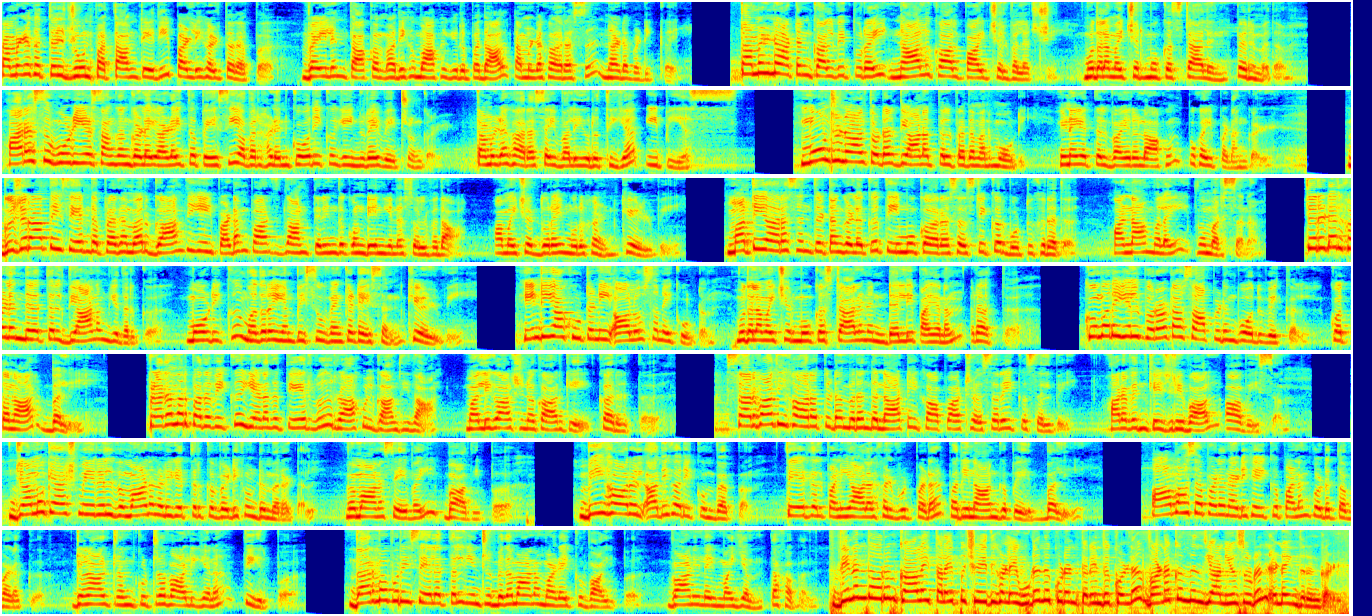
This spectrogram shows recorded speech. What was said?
தமிழகத்தில் ஜூன் பத்தாம் தேதி பள்ளிகள் திறப்பு. வெயிலின் தாக்கம் அதிகமாக இருப்பதால் தமிழக அரசு நடவடிக்கை. தமிழ்நாட்டின் கல்வித்துறை நாலு கால் பாய்ச்சல் வளர்ச்சி. முதலமைச்சர் மு ஸ்டாலின் பெருமிதம். அரசு ஊழியர் சங்கங்களை அழைத்து பேசி அவர்களின் கோரிக்கையை நிறைவேற்றுங்கள். தமிழக அரசை வலியுறுத்திய இபிஎஸ் மூன்று நாள் தொடர் தியானத்தில் பிரதமர் மோடி. இணையத்தில் வைரலாகும் புகைப்படங்கள். குஜராத்தை சேர்ந்த பிரதமர் காந்தியை படம் பார்த்துதான் தெரிந்து கொண்டேன் என சொல்வதா? அமைச்சர் துரைமுருகன் கேள்வி. மத்திய அரசின் திட்டங்களுக்கு திமுக அரசு ஸ்டிக்கர் ஒட்டுகிறது. அண்ணாமலை விமர்சனம். திருடர்களின் நிலத்தில் தியானம் எதற்கு? மோடிக்கு மதுரை எம்பி சு வெங்கடேசன் கேள்வி. இந்தியா கூட்டணி ஆலோசனை கூட்டம். முதலமைச்சர் மு க ஸ்டாலினின் டெல்லி பயணம் ரத்து. குமரியில் பரோட்டா சாப்பிடும் போது விக்கல். கொத்தனார் பலி. பிரதமர் பதவிக்கு எனது தேர்வு ராகுல் காந்திதான். மல்லிகார்ஜுன கார்கே கருத்து. சர்வாதிகாரத்திடமிருந்து நாட்டை காப்பாற்ற சிறைக்கு செல்வி. அரவிந்த் கெஜ்ரிவால் ஆவேசம். ஜம்மு காஷ்மீரில் விமான நிலையத்திற்கு வெடிகுண்டு மிரட்டல். விமான சேவை பாதிப்பு. பீகாரில் அதிகரிக்கும் வெப்பம். தேர்தல் பணியாளர்கள் உட்பட பதினான்கு பேர் பலி. ஆபாச பட நடிகைக்கு பணம் கொடுத்த வழக்கு. டொனால்ட் ட்ரம்ப் குற்றவாளி என தீர்ப்பு. தர்மபுரி சேலத்தில் இன்று மிதமான மழைக்கு வாய்ப்பு. வானிலை மையம் தகவல். தினந்தோறும் காலை தலைப்புச் செய்திகளை உடனுக்குடன் தெரிந்து கொள்ள வணக்கம் இந்தியா நியூஸுடன் இணைந்திருங்கள்.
